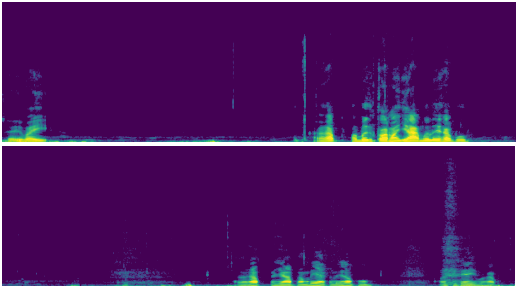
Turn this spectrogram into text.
ใส่ไว้เอาละครับมาเบิ่งตอนมายามกันเลยครับผมเอาละครับมายามหลังแรกกันเลยครับผมว่าสิได้ไหมครับ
